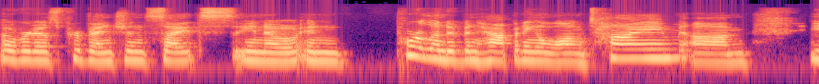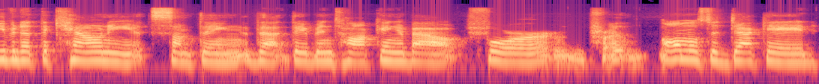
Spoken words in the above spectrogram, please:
overdose prevention sites, you know, in Portland have been happening a long time. Um, even at the county, it's something that they've been talking about for, almost a decade.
